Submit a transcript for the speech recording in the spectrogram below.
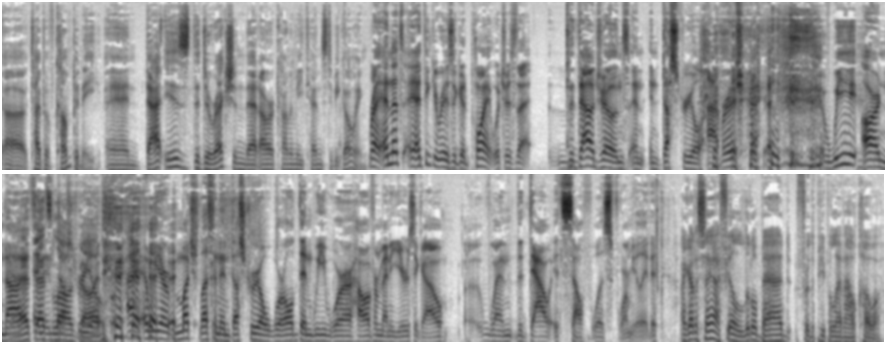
uh, type of company, and that is the direction that our economy tends to be going. Right, and that's I think you raise a good point, which is that the Dow Jones and industrial average, we are not Yeah, that's- an that's long gone. I- and we are much less an industrial world than we were however many years ago uh, when the Dow itself was formulated. I got to say, I feel a little bad for the people at Alcoa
